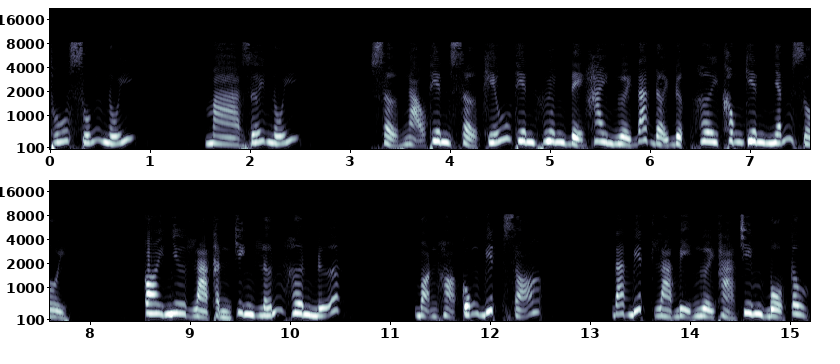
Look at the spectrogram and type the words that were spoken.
thú xuống núi, mà dưới núi, sở ngạo thiên sở khiếu thiên huyên để hai người đã đợi được hơi không kiên nhẫn rồi, coi như là thần kinh lớn hơn nữa, bọn họ cũng biết rõ, đã biết là bị người thả chim bồ câu,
